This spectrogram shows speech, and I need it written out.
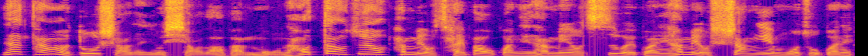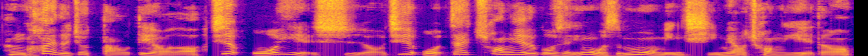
你知道台湾有多少人有小老板梦，然后到最后他没有财报观念，他没有思维观念，他没有商业模组观念，很快的就倒掉了。其实我也是哦，其实我在创业的过程，因为我是莫名其妙创业的哦，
